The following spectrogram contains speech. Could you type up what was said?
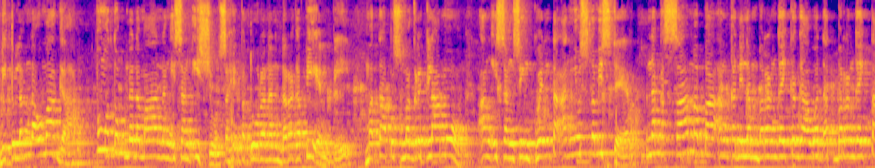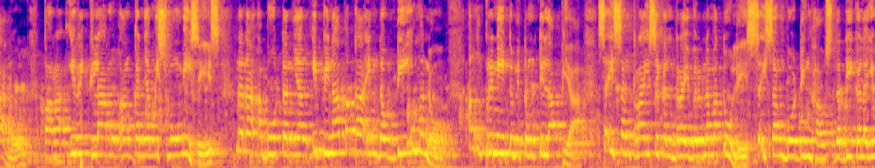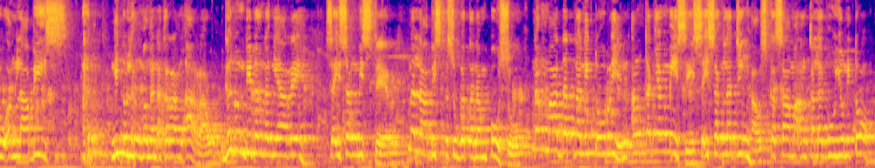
Nito lang na umaga, pumutok na naman ng isang issue sa hepatura ng Daraga PNP matapos magreklamo ang isang 50 anyos na mister na kasama pa ang kanilang barangay kagawad at barangay tanod para ireklamo ang kanya mismong misis na naabutan niyang ipinapakain daw di umano ang prinito nitong tilapia sa isang tricycle driver na matulis sa isang boarding house na di kalayo ang labis. At nito lang mga nakarang araw, ganun din ang nangyari sa isang mister na labis na sugatan ng puso nang madat na nito rin ang kanyang misis sa isang lodging house kasama ang kalaguyo nito.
